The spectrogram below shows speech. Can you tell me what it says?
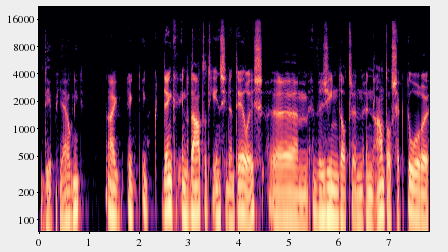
dip. Jij ook niet? Nou, ik, ik, denk inderdaad dat die incidenteel is. Uh, we zien dat een, een aantal sectoren,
